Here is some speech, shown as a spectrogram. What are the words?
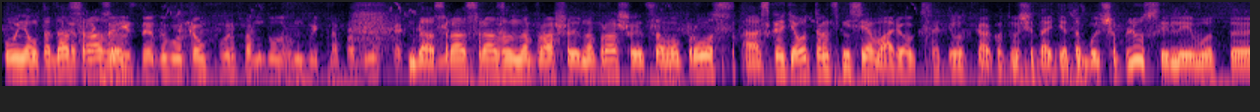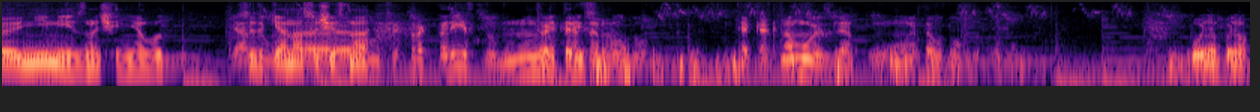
Понял, тогда Для сразу... я думаю, комфорт там должен быть на подушках. Да, сразу, сразу напрашивает- напрашивается вопрос. А, скажите, а вот трансмиссия Варио, кстати, вот как вот вы считаете, это больше плюс или вот э, не имеет значения? Вот думаю, она существенно- Лучше к трактористу. Ну, мне Трактористу. кажется, это удобно. Как, как на мой взгляд, ну, это удобно. понял, понял.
